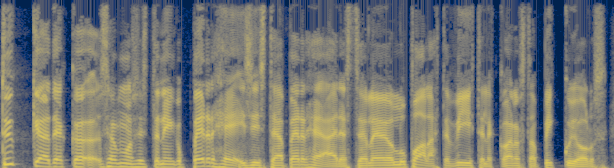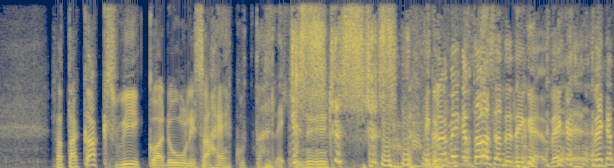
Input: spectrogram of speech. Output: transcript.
tykkää, tiedätkö, semmosista niinku perheisistä ja perheäidistä, joilla ei ole lupa lähteä viihteelle, kun ainoastaan pikkujoulussa. Saattaa kaksi viikkoa duunissa hehkuttaa sille, yes, Niin. yes, yes. Ja kyllä meikä toisaalta niinku, meikä, meikä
